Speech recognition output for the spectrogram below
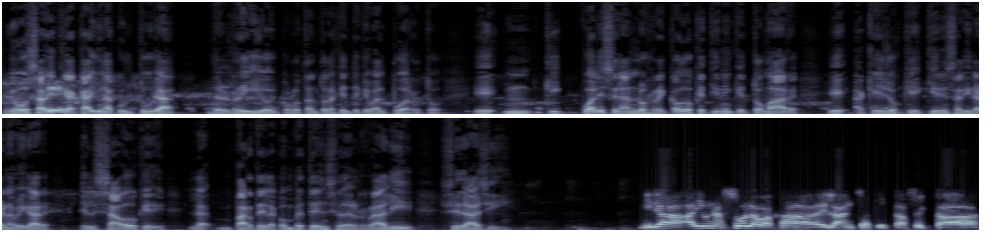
porque vos sabés que acá hay una cultura del río y por lo tanto la gente que va al puerto. Eh, mm, ¿Cuáles serán los recaudos que tienen que tomar eh, aquellos que quieren salir a navegar el sábado, que la parte de la competencia del rally se da allí? Mira, hay una sola bajada de lancha que está afectada,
